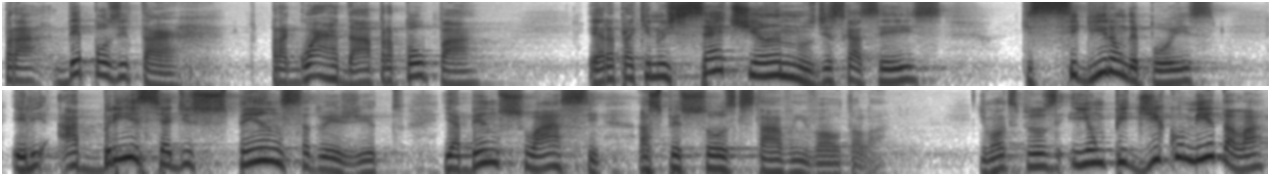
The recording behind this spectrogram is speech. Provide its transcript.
para depositar, para guardar, para poupar, era para que nos sete anos de escassez que seguiram depois, ele abrisse a dispensa do Egito e abençoasse as pessoas que estavam em volta lá. De modo que as pessoas iam pedir comida lá,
